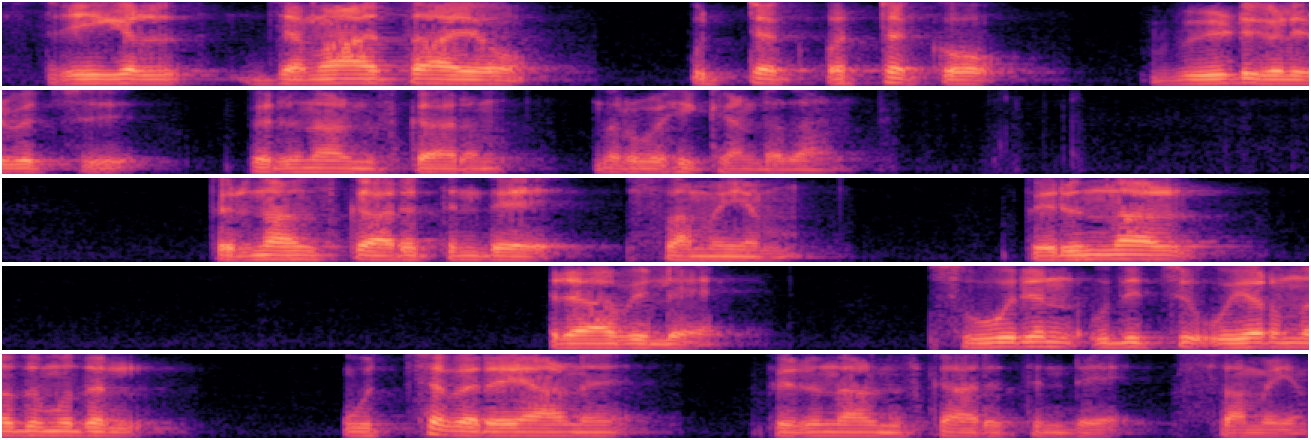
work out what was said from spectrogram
സ്ത്രീകൾ ജമാഅത്തായോ ഉറ്റ ഒറ്റക്കോ വീടുകളിൽ വെച്ച് പെരുന്നാൾ നിസ്കാരം നിർവഹിക്കേണ്ടതാണ്. പെരുന്നാൾ നിസ്കാരത്തിന്റെ സമയം പെരുന്നാൾ രാവിലെ സൂര്യൻ ഉദിച്ച് ഉയർന്നത് മുതൽ ഉച്ചവരെയാണ് പെരുന്നാൾ നിസ്കാരത്തിന്റെ സമയം.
